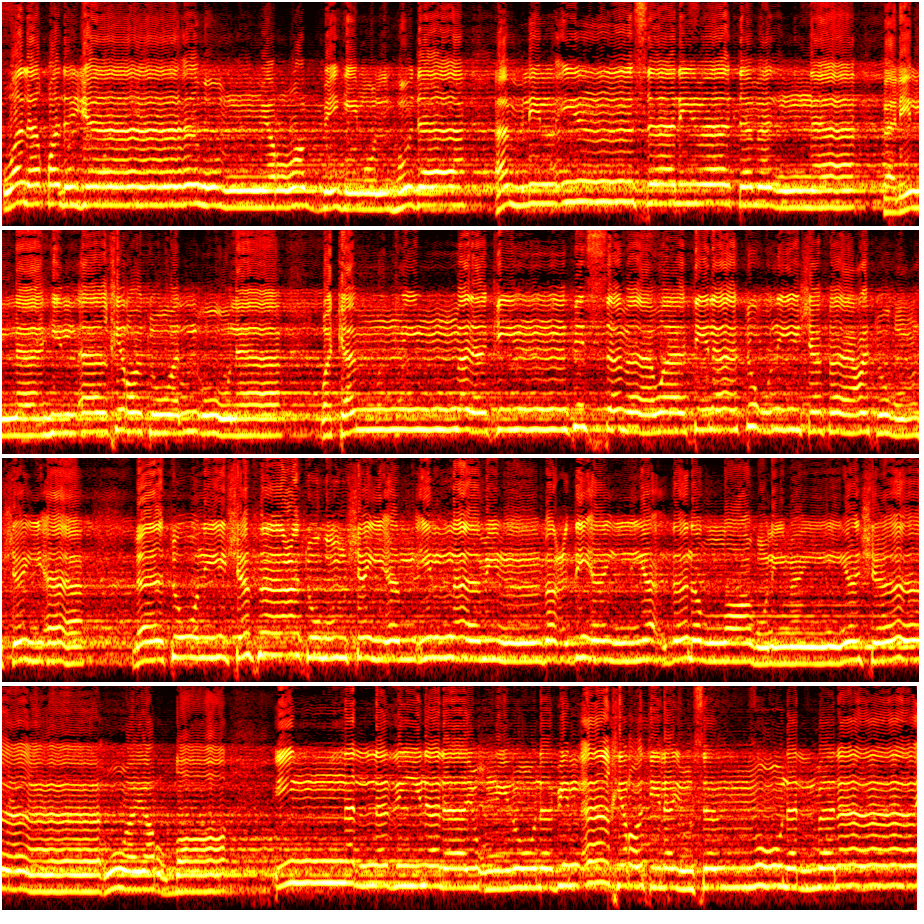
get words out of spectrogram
ولقد جاءهم من ربهم الهدى. أم للإنسان ما تمنى؟ فلله الآخرة والأولى. وكم من ملك في السماوات لا تغني شفاعتهم شيئا. لا تغني شفاعتهم شيئا إلا من بعد أن يأذن الله لمن يشاء ويرضى. إن الذين لا يؤمنون بالآخرة ليسمون الملائكة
